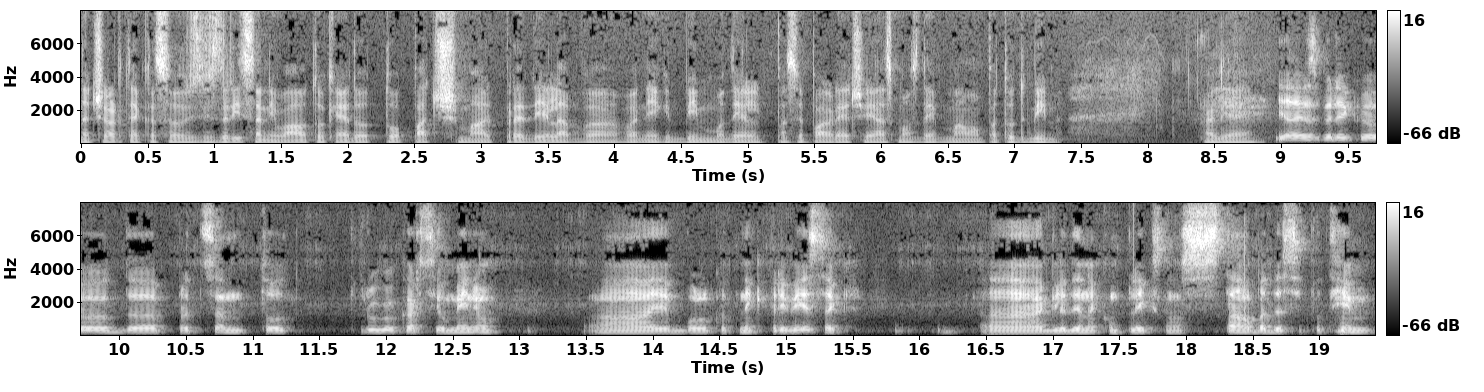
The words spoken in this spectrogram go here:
načrte, ki so izrisani v AutoCAD-u, to pač mal predela v, v nek BIM model, pa se pa reče, ja, smo zdaj imamo pa tudi BIM. Ja, jaz bi rekel, da predvsem to drugo, kar si omenil, uh, je bolj kot nek privesek, uh, glede na kompleksnost stavbe, da si potem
